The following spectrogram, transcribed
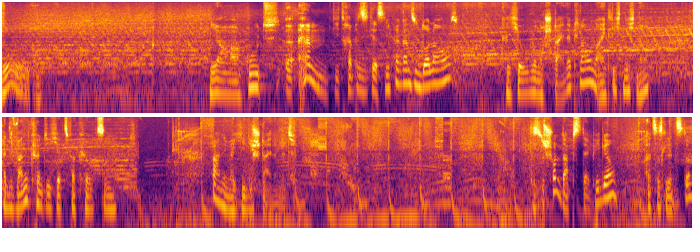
So. Ja, gut. Äh, die Treppe sieht jetzt nicht mehr ganz so doll aus. Kann ich hier irgendwo noch Steine klauen? Eigentlich nicht, ne? Ja, die Wand könnte ich jetzt verkürzen. Ach, nehmen wir hier die Steine mit. Das ist schon dubsteppiger als das letzte.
